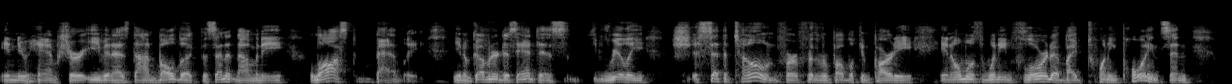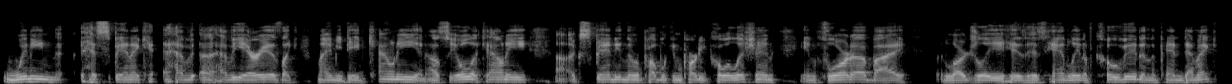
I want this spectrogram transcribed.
in New Hampshire, even as Don Bolduc, the Senate nominee, lost badly. You know, Governor DeSantis really set the tone for, for the Republican Party in almost winning Florida by 20 points and winning Hispanic heavy, uh, heavy areas like Miami Dade County and Osceola County, uh, expanding the Republican Party coalition in Florida by largely his, his handling of COVID and the pandemic,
